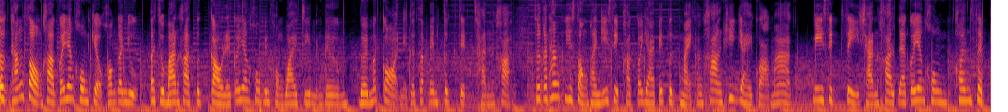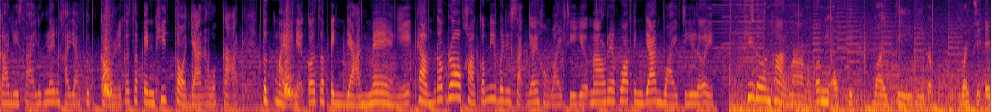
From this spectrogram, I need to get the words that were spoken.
ตึกทั้งสองค่ะก็ยังคงเกี่ยวข้องกันอยู่ ปัจจุบันค่ะตึกเก่าเนี่ยก็ยังคงเป็นของ YG เหมือนเดิม โดยเมื่อก่อนเนี่ยก็จะเป็นตึก 7 ชั้นค่ะ จนกระทั่งปี 2020 ค่ะก็ย้ายไปตึกใหม่ข้างๆ ที่ใหญ่กว่ามาก มี 14 ชั้นค่ะ และก็ยังคงคอนเซปต์การดีไซน์ลูกเล่นค่ะ อย่างตึกเก่าเนี่ยก็จะเป็นที่จอดยานอวกาศ ตึกใหม่เนี่ยก็จะเป็นยานแม่อย่างนี้ แถมรอบๆค่ะ ก็มีบริษัทย่อยของ YG เยอะมากเรียกว่าเป็นย่าน YG เลย ที่เดินผ่านมามันก็มีออฟฟิศ YG มีแบบ YGX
